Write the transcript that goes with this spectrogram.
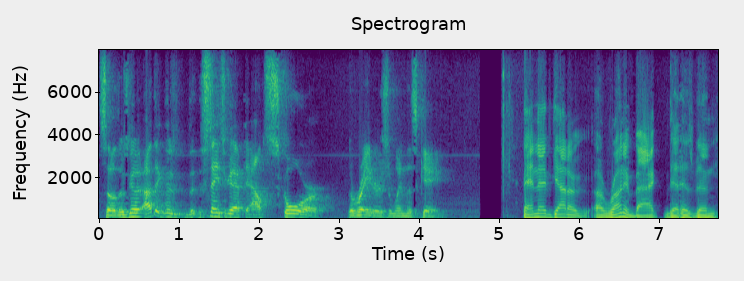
So there's going. I think the Saints are going to have to outscore the Raiders to win this game. And they've got a, a running back that has been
